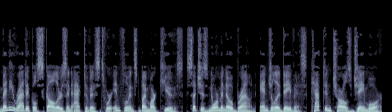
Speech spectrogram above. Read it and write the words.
Many radical scholars and activists were influenced by Marcuse, such as Norman O. Brown, Angela Davis, Captain Charles J. Moore,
